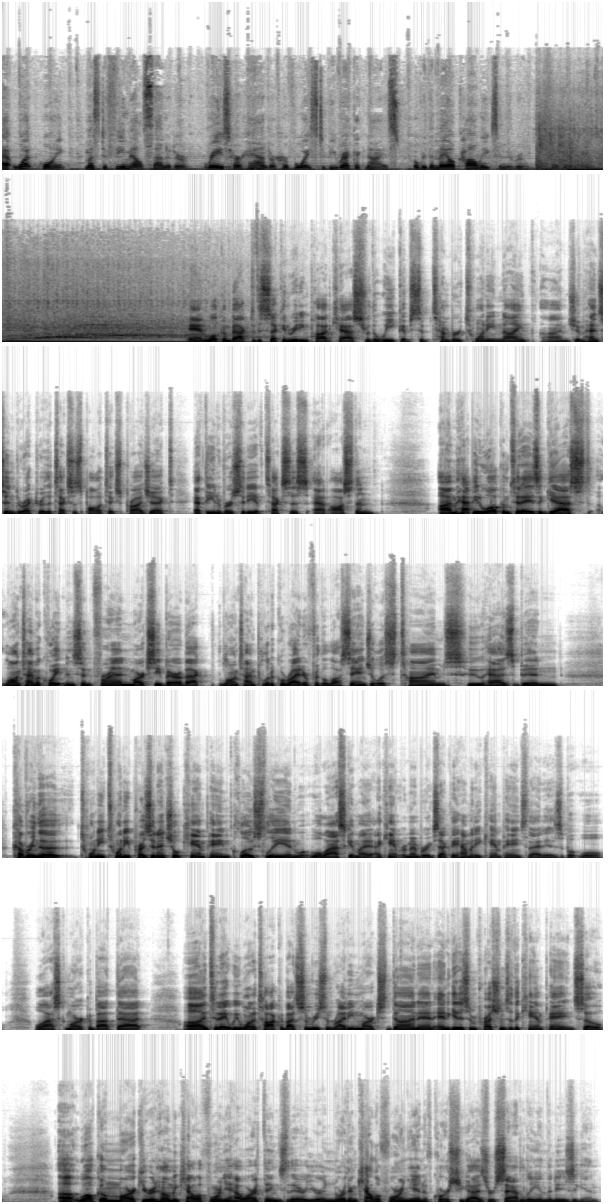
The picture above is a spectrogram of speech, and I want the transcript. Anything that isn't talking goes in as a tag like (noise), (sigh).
At what point must a female senator raise her hand or her voice to be recognized over the male colleagues in the room? And welcome back to the Second Reading Podcast for the week of September 29th. I'm Jim Henson, Director of the Texas Politics Project at the University of Texas at Austin. I'm happy to welcome today as a guest, longtime acquaintance and friend Mark Z. Barabak, longtime political writer for the Los Angeles Times, who has been covering the 2020 presidential campaign closely, and we'll, we'll ask him. I, I, can't remember exactly how many campaigns that is, but we'll we'll ask Mark about that. Uh, and today we want to talk about some recent writing Mark's done and and get his impressions of the campaign. So. Uh, welcome, Mark. You're at home in California. How are things there? You're in Northern California, and of course, you guys are sadly in the news again.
